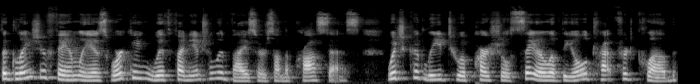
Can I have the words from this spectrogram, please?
The Glazer family is working with financial advisors on the process, which could lead to a partial sale of the Old Trafford club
